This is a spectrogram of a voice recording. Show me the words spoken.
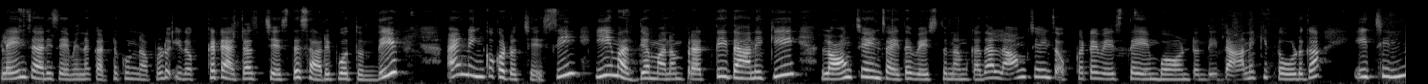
ప్లెయిన్ శారీస్ ఏమైనా కట్టుకున్నప్పుడు ఇది ఒక్కటే అటాచ్ చేస్తే సరిపోతుంది. అండ్ ఇంకొకటి వచ్చేసి ఈ మధ్య మనం ప్రతి దానికి లాంగ్ చైన్స్ అయితే వేస్తున్నాం కదా! లాంగ్ చైన్స్ ఒక్కటే వేస్తే ఏం బాగుంటుంది? దానికి తోడుగా ఈ చిన్న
